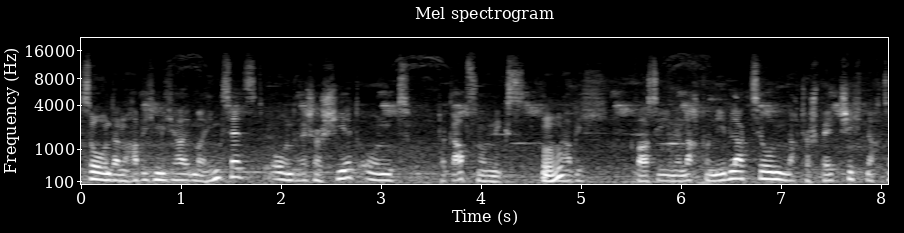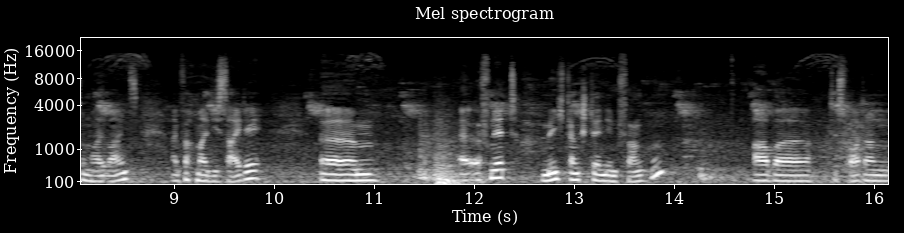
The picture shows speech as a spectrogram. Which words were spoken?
So, und dann habe ich mich halt mal hingesetzt und recherchiert und da gab es noch nichts. Mhm. Dann habe ich quasi in der Nacht- und Nebelaktion, nach der Spätschicht, nachts um halb eins, einfach mal die Seite ähm, eröffnet, Milchtankstellen in Franken. Aber das war dann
